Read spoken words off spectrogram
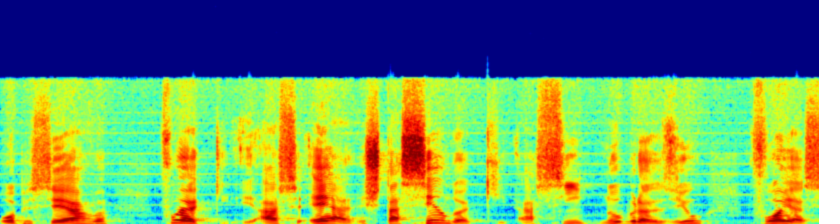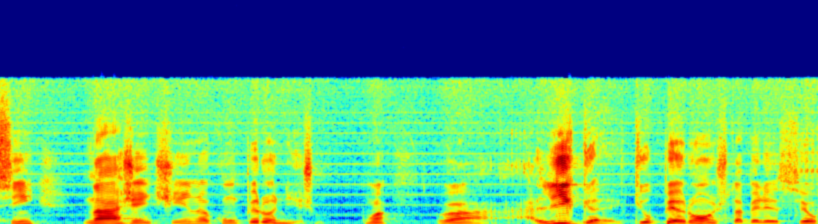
observa. Foi aqui, é, está sendo aqui, assim no Brasil, foi assim na Argentina com o peronismo. É? A liga que o Perón estabeleceu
